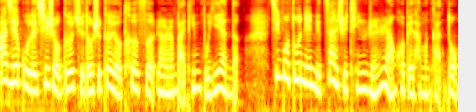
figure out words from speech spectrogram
阿杰古的七首歌曲都是各有特色，让人百听不厌的。经过多年，你再去听，仍然会被他们感动。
